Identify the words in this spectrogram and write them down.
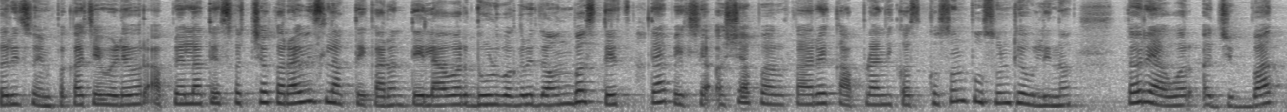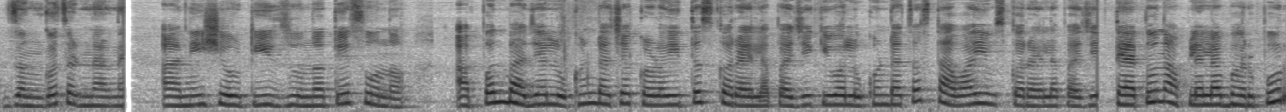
तरी स्वयंपाकाच्या वेळेवर आपल्याला ते स्वच्छ करावीच लागते. कारण तेलावर धूळ वगैरे जाऊन बसतेच. त्यापेक्षा अशा प्रकारे कापडाने कसकसून पुसून ठेवली ना तर यावर अजिबात जंग चढणार नाही. आणि शेवटी जुनं ते सोनं. आपण भाज्या लोखंडाच्या कढईतच करायला पाहिजे किंवा लोखंडाचाच तावा यूज करायला पाहिजे. त्यातून आपल्याला भरपूर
